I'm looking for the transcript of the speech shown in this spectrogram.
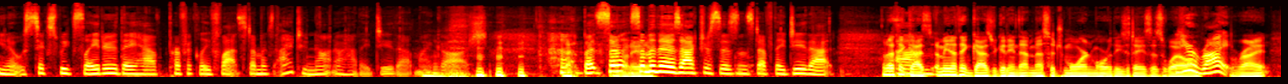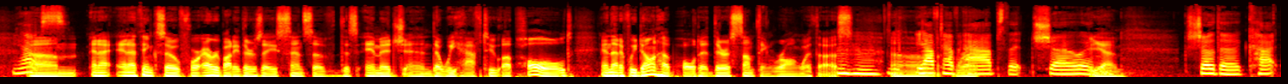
you know, six weeks later they have perfectly flat stomachs. I do not know how they do that. My gosh! but some Mm-hmm. some of those actresses and stuff they do that. But I think guys. I mean, I think guys are getting that message more and more these days as well. Um, You're right. Right. Yes. Um, and I and I think so for everybody. There's a sense of this image and that we have to uphold, and that if we don't uphold it, there is something wrong with us. You, you have to have Um, right. abs that show and Yeah, show the cut.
